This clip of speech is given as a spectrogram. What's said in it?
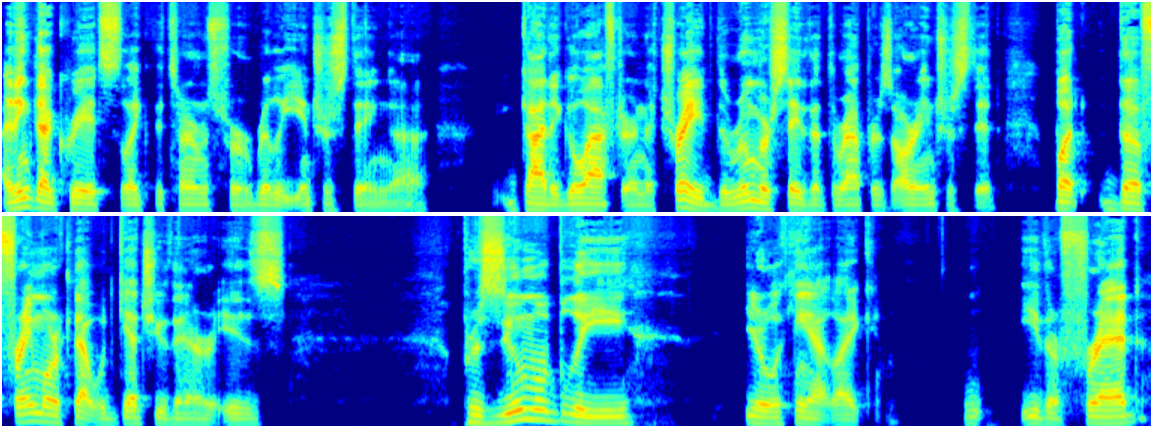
I think that creates like the terms for a really interesting uh, guy to go after in a trade. The rumors say that the Raptors are interested, but the framework that would get you there is presumably you're looking at like either Fred,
